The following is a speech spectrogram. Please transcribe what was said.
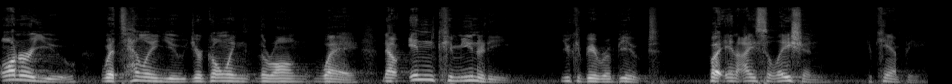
honor you with telling you you're going the wrong way. Now, in community, you could be rebuked, but in isolation, you can't be.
